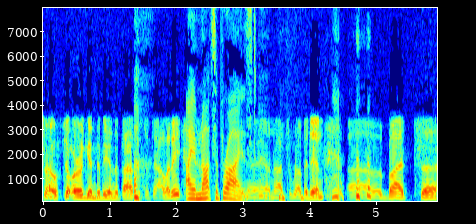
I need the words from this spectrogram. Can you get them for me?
south to Oregon to be in the path of totality. I am not surprised. not to rub it in. Uh, but uh,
